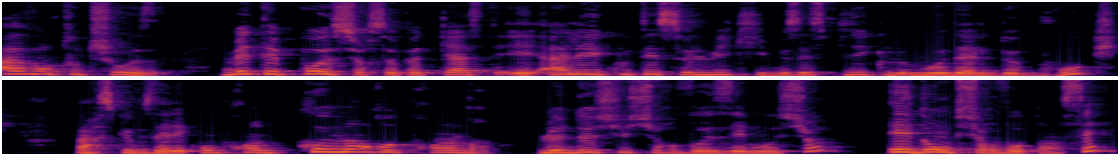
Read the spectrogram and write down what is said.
avant toute chose, mettez pause sur ce podcast et allez écouter celui qui vous explique le modèle de Brooke, parce que vous allez comprendre comment reprendre le dessus sur vos émotions et donc sur vos pensées.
